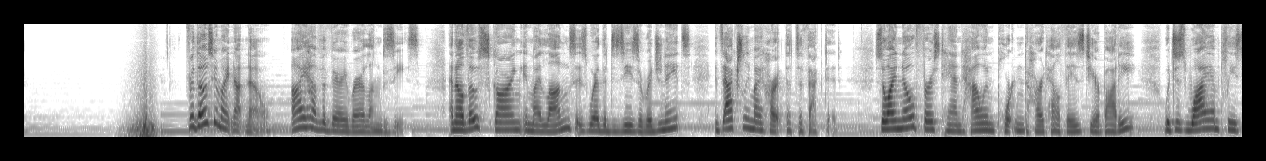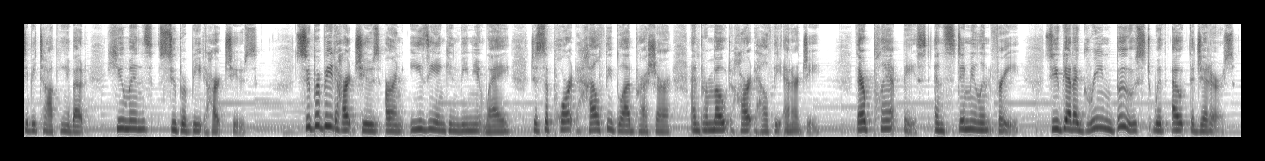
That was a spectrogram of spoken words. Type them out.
For those who might not know, I have a very rare lung disease. And although scarring in my lungs is where the disease originates, it's actually my heart that's affected. So I know firsthand how important heart health is to your body, which is why I'm pleased to be talking about Humans Superbeat Heart Chews. Superbeat Heart Chews are an easy and convenient way to support healthy blood pressure and promote heart healthy energy. They're plant based and stimulant free, so you get a green boost without the jitters.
